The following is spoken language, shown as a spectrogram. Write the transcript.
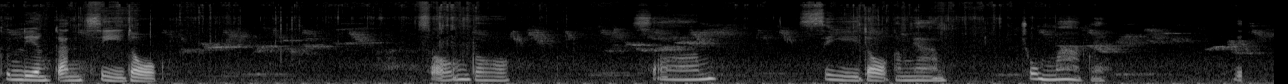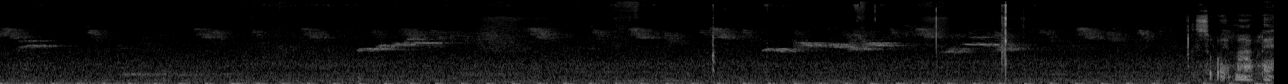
ขึ้นเรียงกันสี่ดอกสองดอกสามสี่ดอกงามๆชุ่มมากเลย สวยมากเลย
